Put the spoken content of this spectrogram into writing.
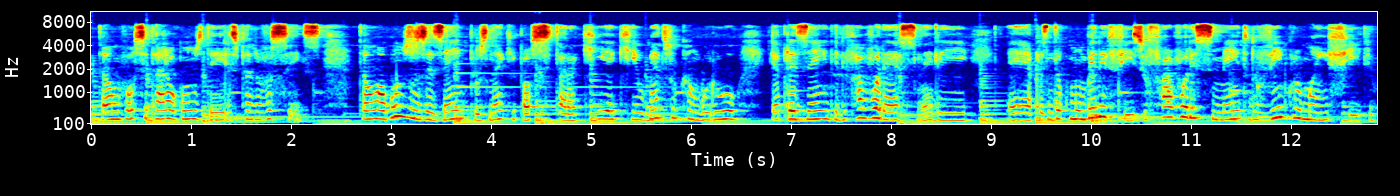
Então, vou citar alguns deles para vocês. Então, alguns dos exemplos né, que posso citar aqui é que o método canguru ele apresenta, ele favorece, né, ele é, apresenta como um benefício o favorecimento do vínculo mãe e filho.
